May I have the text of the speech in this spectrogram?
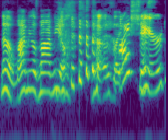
"No, my meal's my meal." and I was like, I shared.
